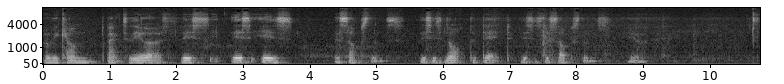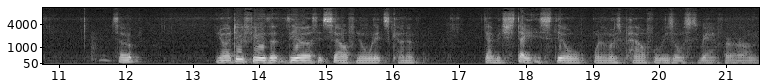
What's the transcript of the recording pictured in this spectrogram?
when we come back to the earth, this this is the substance. This is not the dead. This is the substance. Yeah. So, you know, I do feel that the earth itself and all its kind of damaged state is still one of the most powerful resources we have for our own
